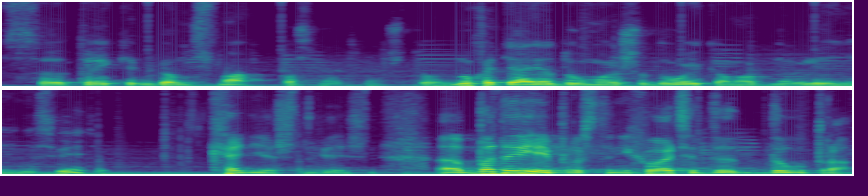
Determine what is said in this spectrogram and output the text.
с трекингом сна. Посмотрим, что. Ну, хотя я думаю, что двойкам обновления не светит. Конечно, конечно. А, батареи просто не хватит до, до утра.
